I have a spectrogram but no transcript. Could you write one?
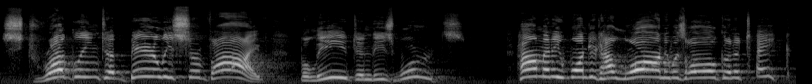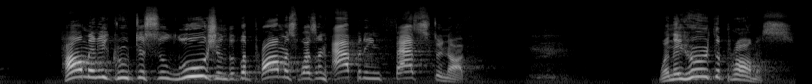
struggling to barely survive, believed in these words? How many wondered how long it was all going to take? How many grew disillusioned that the promise wasn't happening fast enough? When they heard the promise,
